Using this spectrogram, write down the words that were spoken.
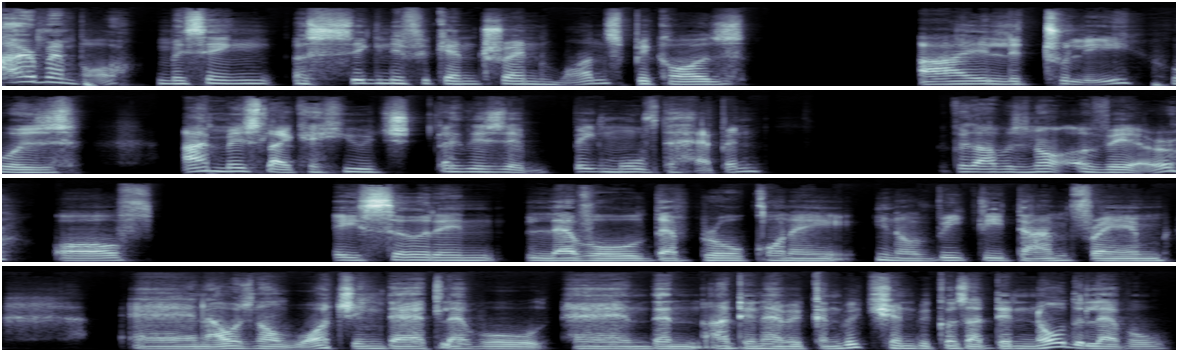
I remember missing a significant trend once because I literally was I missed like a huge like this is a big move to happen because I was not aware of a certain level that broke on a you know weekly time frame and I was not watching that level and then I didn't have a conviction because I didn't know the level.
